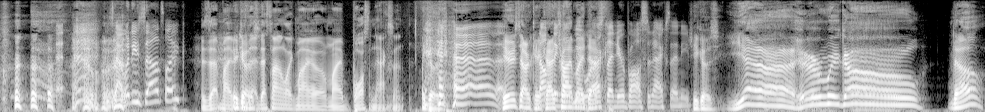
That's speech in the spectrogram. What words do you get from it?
Is that what he sounds like? Is that my? It is goes- that, that sounded like my uh, my Boston accent. He goes, "Here's okay. Can I try will my be worse Dak?" than your Boston accent. EJ. He goes, "Yeah, here we go." No,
